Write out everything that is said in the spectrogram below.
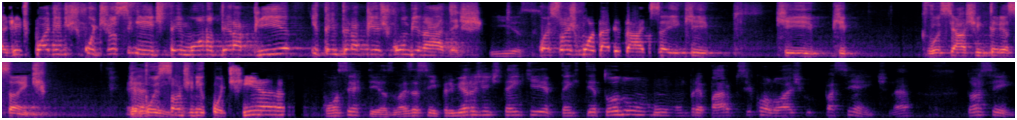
A gente pode discutir o seguinte: tem monoterapia e tem terapias combinadas. Isso. Quais são as modalidades aí que, que, que você acha interessante? É, Reposição assim, de nicotina. Com certeza. Mas assim, primeiro a gente tem que, tem que ter todo um, um, preparo psicológico para o paciente, né? Então, assim,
